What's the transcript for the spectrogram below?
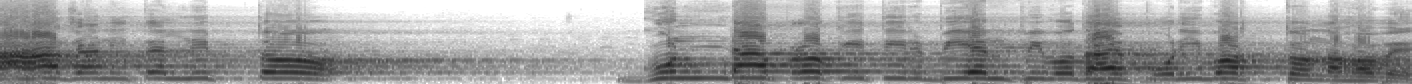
রাহাজানিতে লিপ্ত গুন্ডা প্রকৃতির বিএনপি বোধহয় পরিবর্তন হবে।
